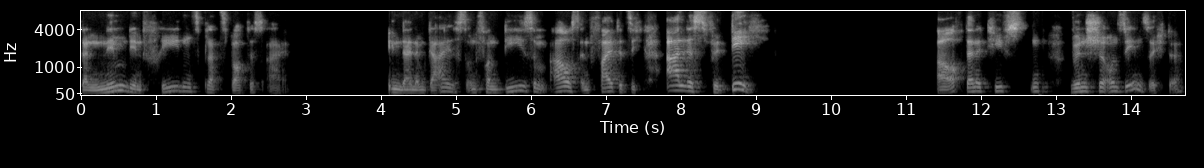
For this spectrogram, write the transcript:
Dann nimm den Friedensplatz Gottes ein in deinem Geist und von diesem aus entfaltet sich alles für dich. Auch deine tiefsten Wünsche und Sehnsüchte,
